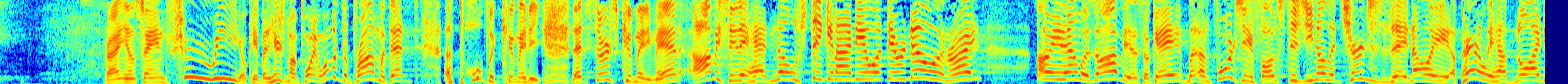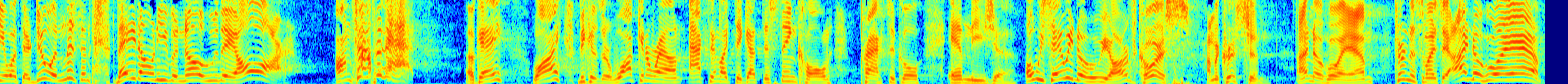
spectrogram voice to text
Right? You know what I'm saying? Shoo-wee. Okay, but here's my point. What was the problem with that uh, pulpit committee, that search committee, man? Obviously, they had no stinking idea what they were doing, right? I mean, that was obvious, okay? But unfortunately, folks, did you know that churches today not only apparently have no idea what they're doing, listen, they don't even know who they are. On top of that, okay? Why? Because they're walking around acting like they got this thing called practical amnesia. Oh, we say we know who we are. Of course, I'm a Christian. I know who I am. Turn to somebody and say, I know who I am.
